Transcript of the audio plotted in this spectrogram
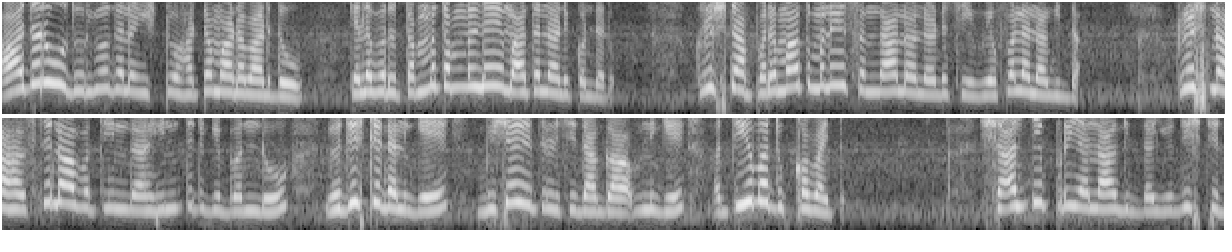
ಆದರೂ ದುರ್ಯೋಧನ ಇಷ್ಟು ಹಠ ಮಾಡಬಾರದು. ಕೆಲವರು ತಮ್ಮ ತಮ್ಮಲ್ಲೇ ಮಾತನಾಡಿಕೊಂಡರು. ಕೃಷ್ಣ ಪರಮಾತ್ಮನೇ ಸಂಧಾನ ನಡೆಸಿ ವಿಫಲನಾಗಿದ್ದ. ಕೃಷ್ಣ ಹಸ್ತಿನಾವತಿಯಿಂದ ಹಿಂತಿರುಗಿ ಬಂದು ಯುಧಿಷ್ಠಿರನಿಗೆ ವಿಷಯ ತಿಳಿಸಿದಾಗ ಅವನಿಗೆ ಅತೀವ ದುಃಖವಾಯಿತು. ಶಾಂತಿಪ್ರಿಯನಾಗಿದ್ದ ಯುಧಿಷ್ಠಿರ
